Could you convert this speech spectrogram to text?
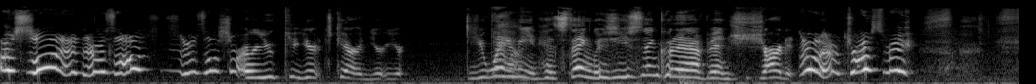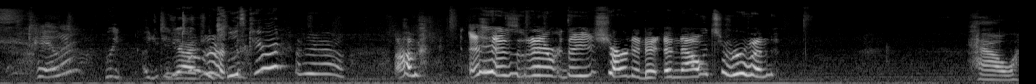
I saw it. There was all was so short. Or you, you're Karen. You're you're. You what do you mean? His thing was his thing couldn't have been sharded. Oh, trust me. Karen? Wait, are you, you Yeah, telling the sure. truth, Karen? Yeah. Um, his they, they sharded it and now it's ruined. How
